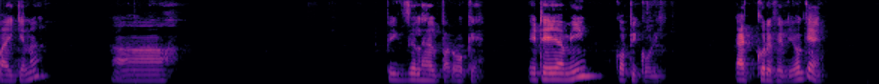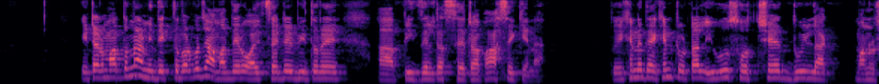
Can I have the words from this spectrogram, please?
পাই কিনা। পিক্সেল হেল্পার ওকে এটাই আমি কপি করি। অ্যাড করে ফেলি ওকে এটার মাধ্যমে আমি দেখতে পারব যে আমাদের ওয়েবসাইটের ভিতরে পিক্সেলটা সেট আপ আছে কিনা। তো এখানে দেখেন টোটাল ইউজ হচ্ছে দুই লাখ মানুষ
